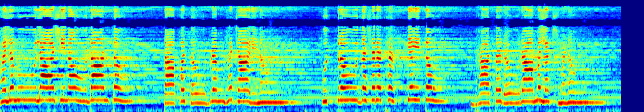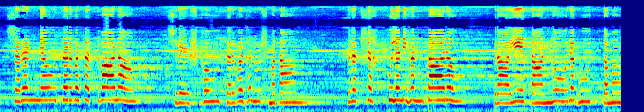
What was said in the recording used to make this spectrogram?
फलमूलाशिनौ दान्तौ तापसौ ब्रह्मचारिणौ पुत्रौ दशरथस्यैतौ भ्रातरौ रामलक्ष्मणौ। शरण्यौ सर्वसत्त्वानाम् श्रेष्ठौ सर्वधनुष्मताम् रक्षः कुलनिहन्तारौ। त्रायेतान्नो रघूत्तमौ।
